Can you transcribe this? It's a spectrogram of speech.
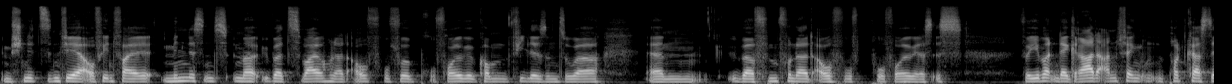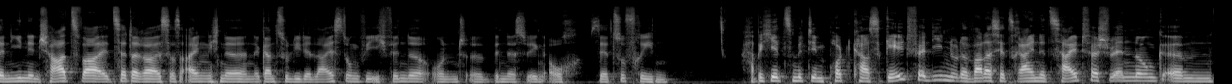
Im Schnitt sind wir auf jeden Fall mindestens immer über 200 Aufrufe pro Folge gekommen. Viele sind sogar ähm, über 500 Aufrufe pro Folge. Das ist für jemanden, der gerade anfängt und ein Podcast, der nie in den Charts war, etc., ist das eigentlich eine, eine ganz solide Leistung, wie ich finde, und äh, bin deswegen auch sehr zufrieden. Habe ich jetzt mit dem Podcast Geld verdient oder war das jetzt reine Zeitverschwendung? Ähm,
